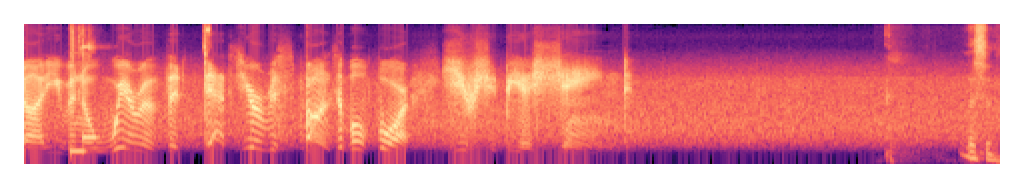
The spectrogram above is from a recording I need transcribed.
You're not even aware of the deaths you're responsible for. You should be ashamed. Listen,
